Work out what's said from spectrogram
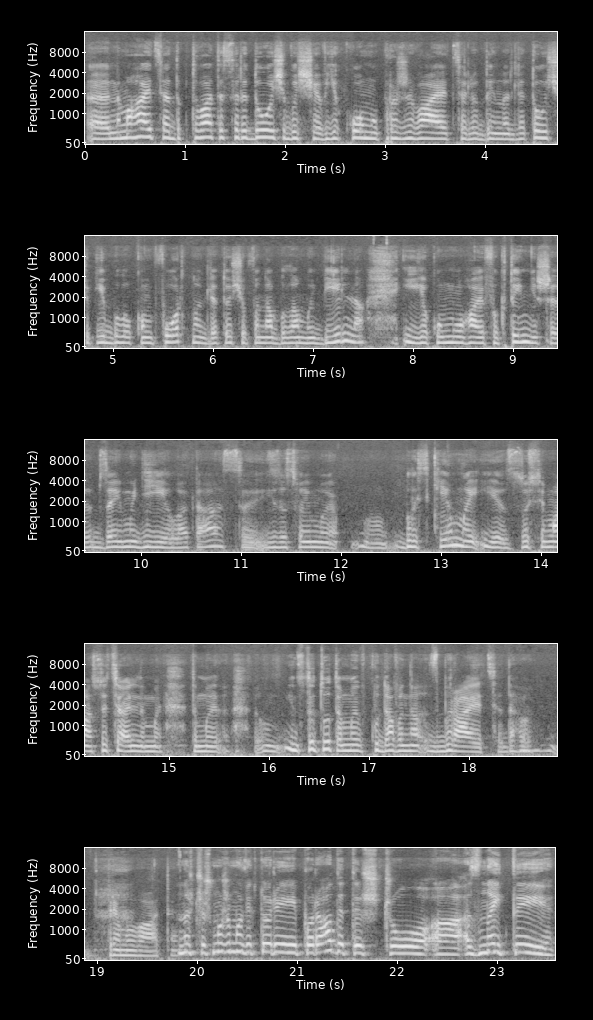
е, намагається адаптувати середовище, в якому проживає ця людина, для того, щоб їй було комфортно, для того, щоб вона була мобільна і якомога ефективніше взаємодіяла та, з, і зі своїми близькими і з усіма соціальними тими інститутами, куди вона збирається да, прямувати. Ну що ж, можемо Вікторію аудиторії порадити, що а, знайти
